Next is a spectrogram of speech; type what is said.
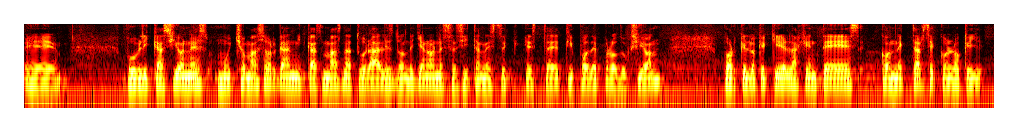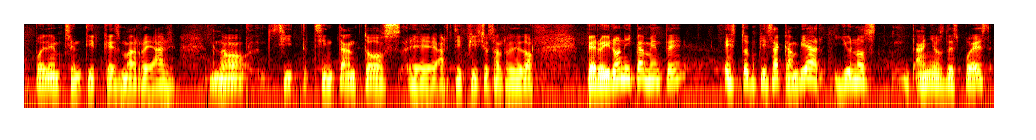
eh, publicaciones mucho más orgánicas, más naturales, donde ya no necesitan este, este tipo de producción, porque lo que quiere la gente es conectarse con lo que pueden sentir que es más real, no si- sin tantos eh, artificios alrededor. Pero irónicamente, esto empieza a cambiar y unos años después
